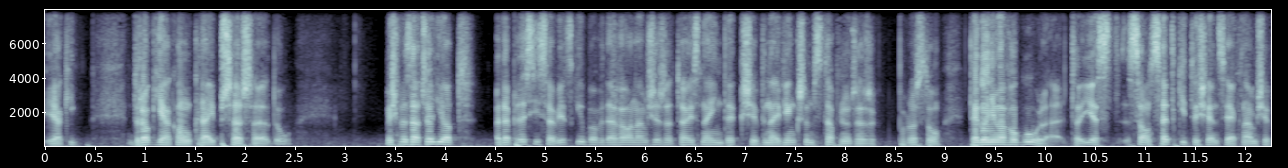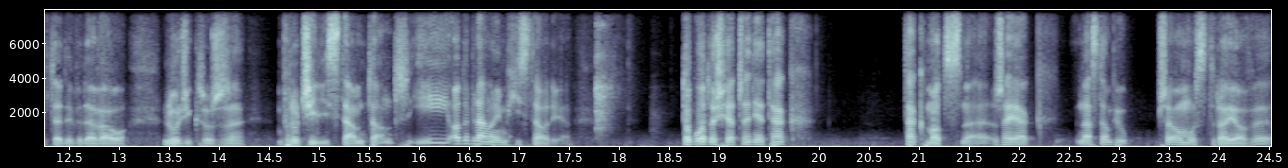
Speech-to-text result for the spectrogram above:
jaki, drogi, jaką kraj przeszedł. Myśmy zaczęli od represji sowieckich, bo wydawało nam się, że to jest na indeksie w największym stopniu, że, że po prostu tego nie ma w ogóle. To jest, są setki tysięcy, jak nam się wtedy wydawało, ludzi, którzy wrócili stamtąd i odebrano im historię. To było doświadczenie tak, tak mocne, że jak nastąpił przełom ustrojowy,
